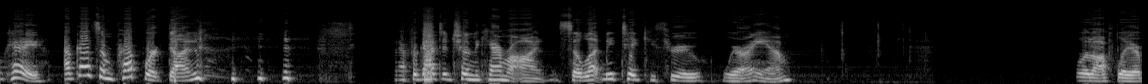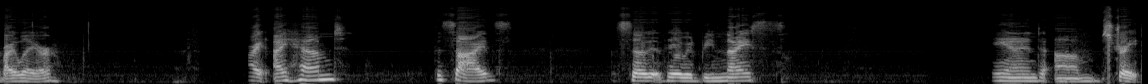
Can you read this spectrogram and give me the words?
Okay, I've got some prep work done. I forgot to turn the camera on. So let me take you through where I am. Pull it off layer by layer. All right, I hemmed the sides so that they would be nice and um, straight.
